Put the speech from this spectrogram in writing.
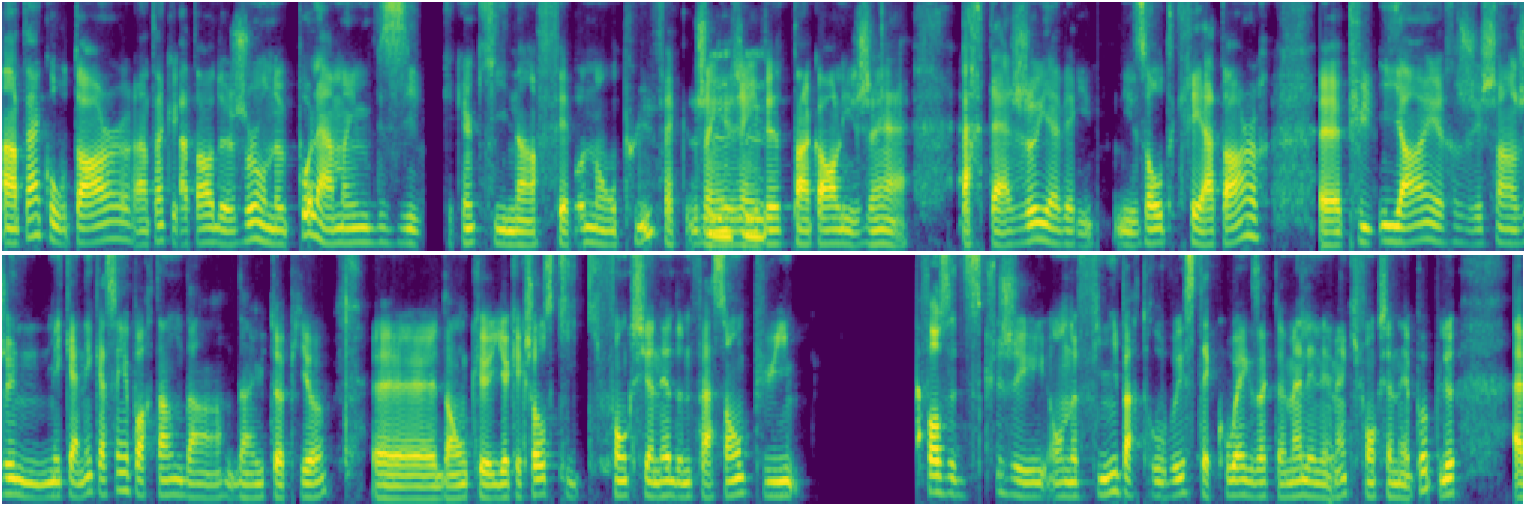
en tant qu'auteur, en tant que créateur de jeu, on n'a pas la même vision. Quelqu'un qui n'en fait pas non plus. Fait que Mmh mh. j'invite encore les gens à partager avec les autres créateurs. Heu, puis hier, j'ai changé une mécanique assez importante dans dans Utopia. Heu, donc, il y a quelque chose qui qui fonctionnait d'une façon, puis à force de discuter, on a fini par trouver c'était quoi exactement l'élément qui fonctionnait pas. Puis là,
